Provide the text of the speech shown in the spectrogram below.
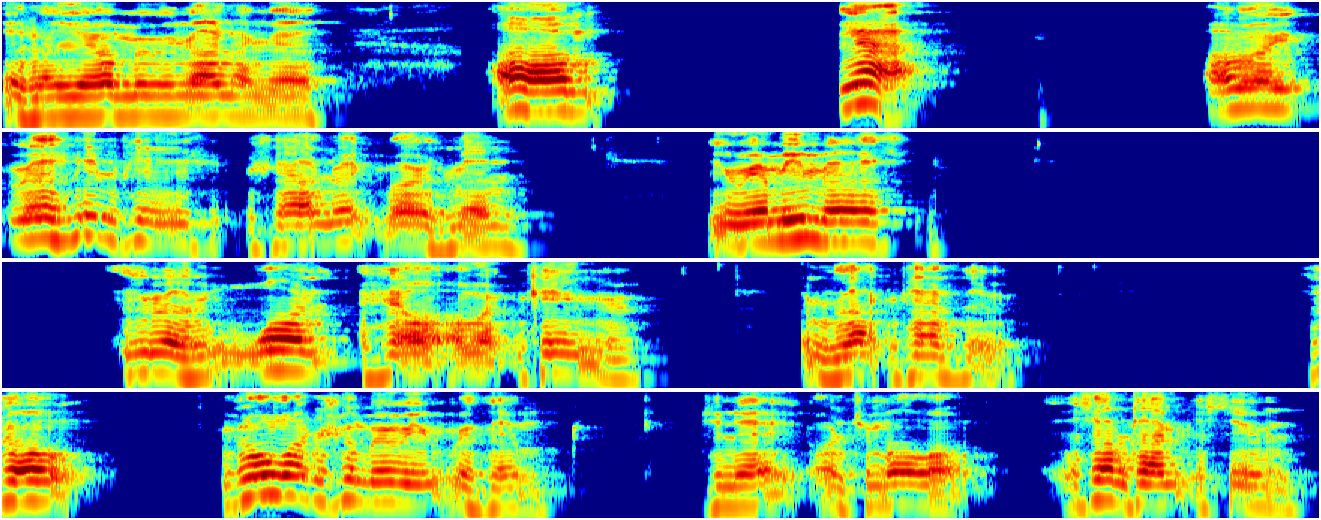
is a year moving on, I guess. Um, yeah. All right, rest in peace, Chadwick Boseman. You will be missed. He was one hell of a king in Black Panther. So go watch a movie with him today or tomorrow, sometime soon,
